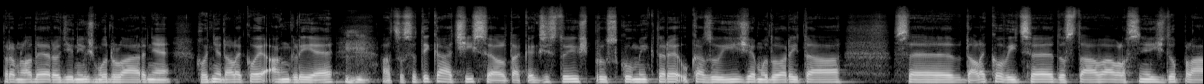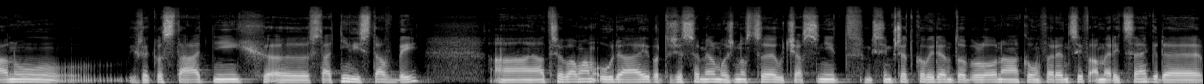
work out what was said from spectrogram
pro mladé rodiny už modulárně. Hodně daleko je Anglie. Mm-hmm. A co se týká čísel, tak existují už průzkumy, které ukazují, že modularita se daleko více dostává vlastně již do plánu, bych řekl, státních, eh, státní výstavby. A já třeba mám údaj, protože jsem měl možnost se účastnit, myslím před covidem to bylo na konferenci v Americe, kde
